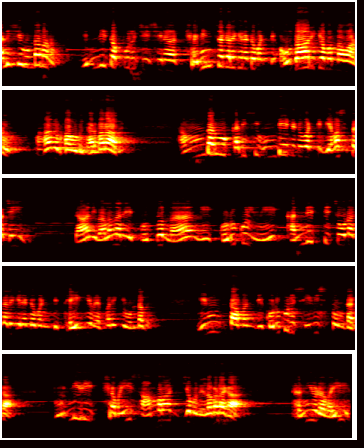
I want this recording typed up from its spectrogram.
కలిసి ఉండమను. ఎన్ని తప్పులు చేసినా క్షమించగలిగినటువంటి ఔదార్యం ఉన్నవాడు మహానుభావుడు ధర్మరాజు. అందరూ కలిసి ఉండేటటువంటి వ్యవస్థ చెయ్యి దాని వలన రేపు పొద్దున్న నీ కొడుకుల్ని కన్నెత్తి చూడగలిగినటువంటి ధైర్యం ఎవ్వరికీ ఉండదు. ఇంతమంది కొడుకులు సేవిస్తూ దుర్నిరీక్షమై సామ్రాజ్యము నిలబడగా ధన్యుడవై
